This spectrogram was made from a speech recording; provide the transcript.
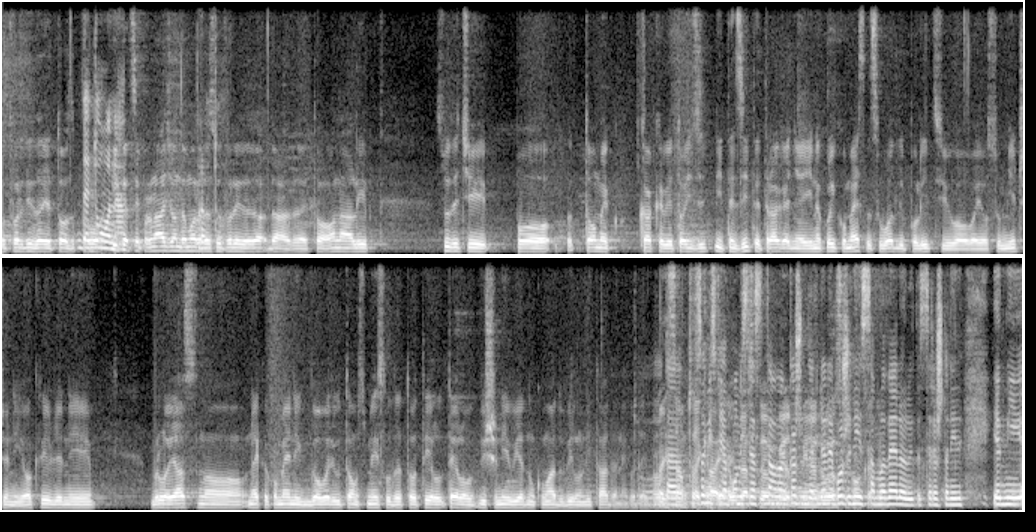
utvrdi da je to... Da je to ona. I kad se pronađe, onda mora Pravo da se utvrdi da, da, da je to ona, ali sudeći po tome kakav je to intenzitet traganja i na koliko mesta su vodili policiju ovaj, osumnjičeni i okrivljeni, vrlo jasno nekako meni govori u tom smislu da to tijelo, telo više nije u jednom komadu bilo ni tada, nego da je bilo. Pa Da, sam to sam isto ja pomislila, sam da vam Mil- kažem da ne, Bože nije samleveno ili da se nešto nije... Jer mi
